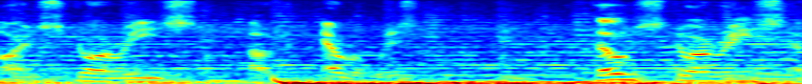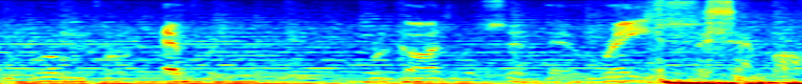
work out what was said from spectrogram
our stories of heroism. Those stories have room for everyone, regardless of their race, Assemble.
